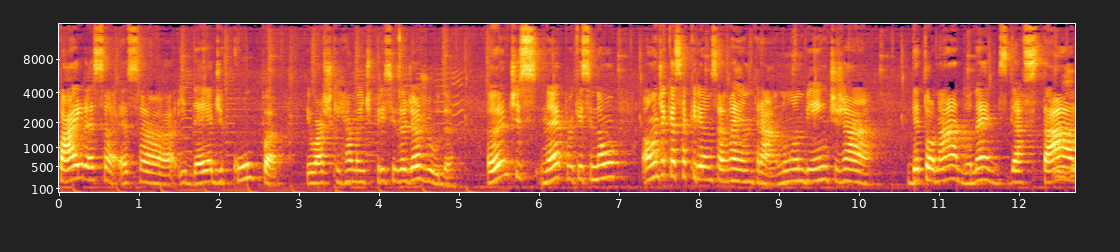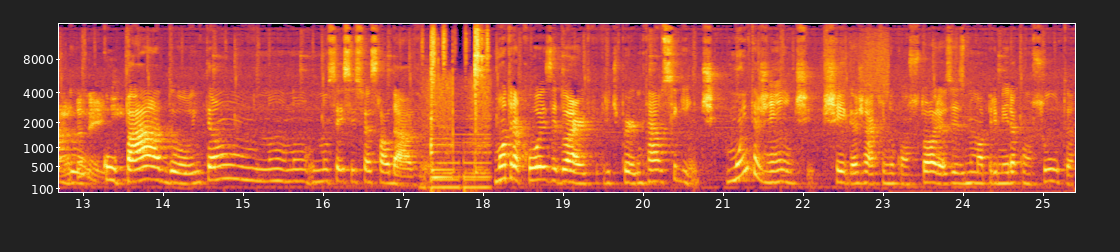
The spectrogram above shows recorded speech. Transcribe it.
paira essa, essa ideia de culpa, eu acho que realmente precisa de ajuda. Antes, né? Porque senão, onde é que essa criança vai entrar? Num ambiente já detonado, né? Desgastado, Exatamente. culpado. Então, não, não, não sei se isso é saudável. Uma outra coisa, Eduardo, que eu queria te perguntar é o seguinte: muita gente chega já aqui no consultório, às vezes numa primeira consulta,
